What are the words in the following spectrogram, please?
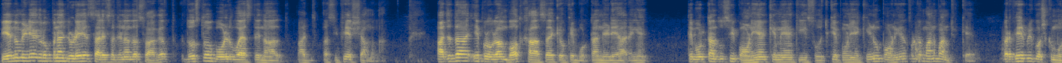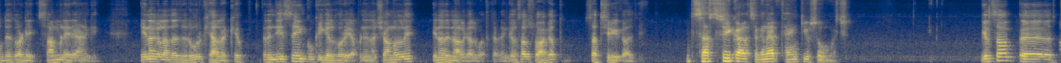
ਪੀਐਨਓ media group ਨਾਲ ਜੁੜੇ ਸਾਰੇ ਸੱਜਣਾਂ ਦਾ ਸਵਾਗਤ। ਦੋਸਤੋ ਬੋਲਡ ਵੌਇਸ ਦੇ ਨਾਲ ਅੱਜ ਅਸੀਂ ਫੇਰ ਸ਼ਾਮਲ ਹਾਂ। ਅੱਜ ਦਾ ਇਹ ਪ੍ਰੋਗਰਾਮ ਬਹੁਤ ਖਾਸ ਹੈ ਕਿਉਂਕਿ ਵੋਟਾਂ ਨੇੜੇ ਆ ਰਹੀਆਂ। ਤੇ ਵੋਟਾਂ ਤੁਸੀਂ ਪਾਉਣੀਆਂ ਕਿਵੇਂ ਆ, ਕੀ ਸੋਚ ਕੇ ਪਾਉਣੀਆਂ, ਕਿਹਨੂੰ ਪਾਉਣੀਆਂ, ਤੁਹਾਡਾ ਮਨ ਬਣ ਚੁੱਕਿਆ ਹੈ। ਪਰ ਫਿਰ ਵੀ ਕੁਝ ਕੁ ਮੁੱਦੇ ਤੁਹਾਡੇ ਸਾਹਮਣੇ ਰਹਿਣਗੇ। ਇਹਨਾਂ ਗੱਲਾਂ ਦਾ ਜ਼ਰੂਰ ਖਿਆਲ ਰੱਖਿਓ। ਰਣਜੀਤ ਸਿੰਘ ਕੁਕੀ ਗਿੱਲ ਹੋਰੇ ਆਪਣੇ ਨਾਲ ਸ਼ਾਮਲ ਨੇ। ਇਹਨਾਂ ਦੇ ਨਾਲ ਗੱਲਬਾਤ ਕਰਾਂਗੇ ਗਿੱਲ ਸਾਹਿਬ, ਸਵਾਗਤ। ਸਤਿ ਸ਼੍ਰੀ ਅਕਾਲ ਜੀ। ਸਤਿ ਸ੍ਰੀ ਅਕਾਲ ਸਗਨੈਬ thank you so much Gill Sahib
